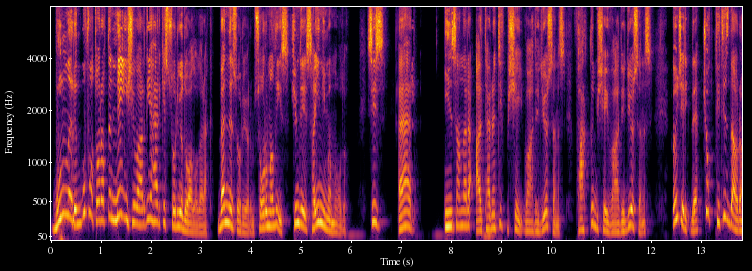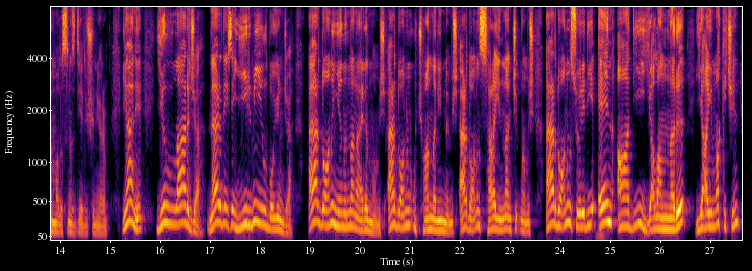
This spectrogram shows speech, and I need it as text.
bunların bu fotoğrafta ne işi var diye herkes soruyor doğal olarak. Ben de soruyorum, sormalıyız. Şimdi Sayın İmamoğlu, siz eğer insanlara alternatif bir şey vaat ediyorsanız, farklı bir şey vaat ediyorsanız öncelikle çok titiz davranmalısınız diye düşünüyorum. Yani yıllarca, neredeyse 20 yıl boyunca Erdoğan'ın yanından ayrılmamış, Erdoğan'ın uçağından inmemiş, Erdoğan'ın sarayından çıkmamış, Erdoğan'ın söylediği en adi yalanları yaymak için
